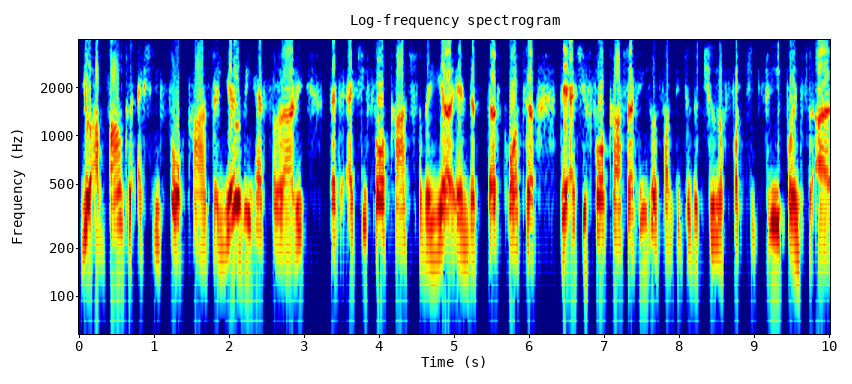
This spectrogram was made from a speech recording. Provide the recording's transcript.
you are bound to actually forecast. And here we have Ferrari that actually forecast for the year in the third quarter. They actually forecast, I think it was something to the tune of 43.5 uh.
